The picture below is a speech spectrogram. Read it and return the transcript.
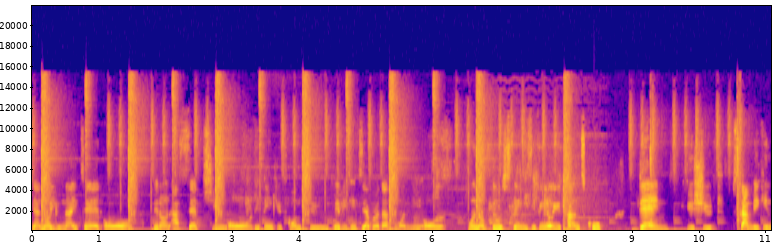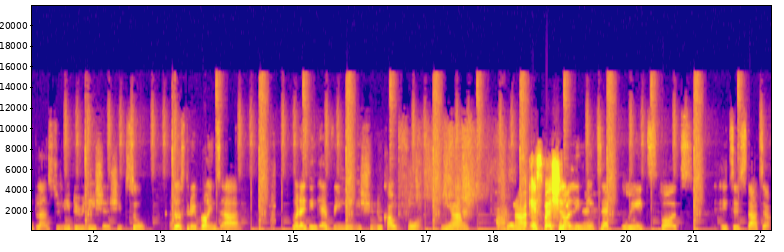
they are not united or they don't accept you or they think you've come to maybe eat their brother's money or one of those things if you know you can't cope then you should start making plans to leave the relationship so those three points are what i think every lady should look out for Yeah. Yeah. Especially not limited to it but it's a starter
